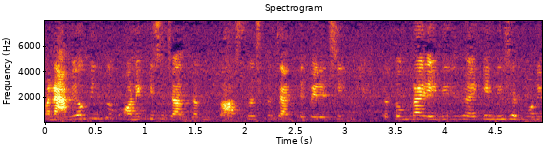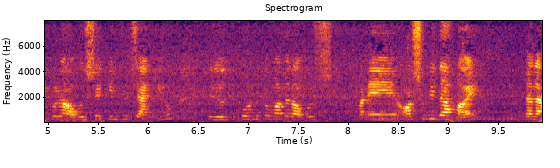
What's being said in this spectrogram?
মানে আমিও কিন্তু অনেক কিছু জানতাম তো আস্তে আস্তে জানতে পেরেছি। তো তোমরা এই দিদিভাইকে নিজের মনে করে অবশ্যই কিন্তু জানিও। যদি কোনো তোমাদের অবশ্য মানে অসুবিধা হয়, তাহলে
